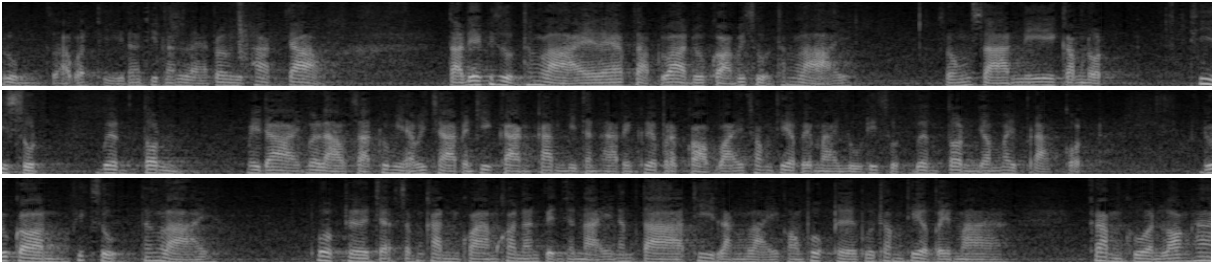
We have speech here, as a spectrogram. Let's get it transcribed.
กรุงสาวัตถีณที่นั้นแหละพระมีภาคเจ้าตาเรียกพิสุทธ์ทั้งหลายแล้วตรัสว่าดูก่อนพิสุทธ์ทั้งหลาย สงสารนี้กำหนดที่สุดเบื้องต้น ไม่ได้เมื่อเหล่าสัตว์ผู้มีอวิชชาเป็นที่กลางกั้นมีตัณหาเป็นเครื่องประกอบไว้ท่องเที่ยวไปมาอยู่ที่สุดเบื้องต้นย่อมไม่ปรากฏ ดูก่อนภิกษุทั้งหลาย พวกเธอจะสำคัญความข้อนั้นเป็นไนน้ำตาที่หลั่งไหลของพวกเธอผู้ท่องเที่ยวไปมาคร่ำครวญร้องไห้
